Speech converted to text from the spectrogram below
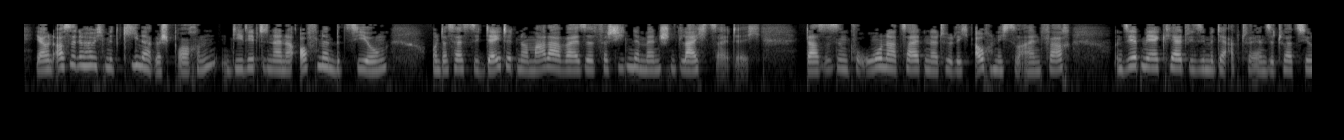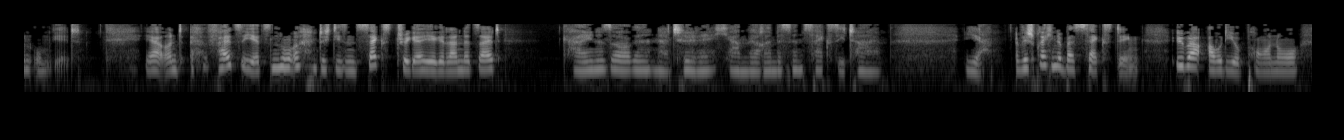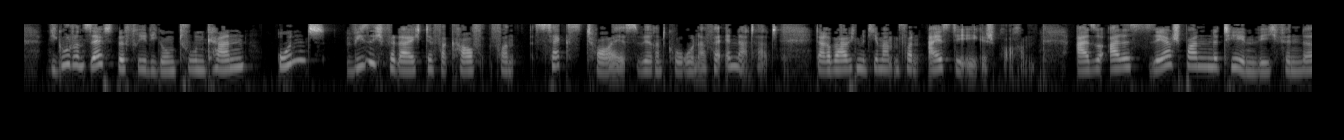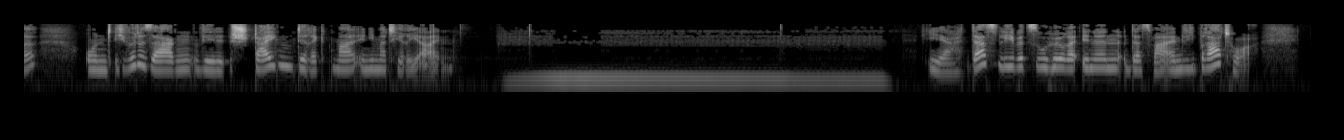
Ja, und außerdem habe ich mit Kina gesprochen. Die lebt in einer offenen Beziehung und das heißt, sie datet normalerweise verschiedene Menschen gleichzeitig. Das ist in Corona-Zeiten natürlich auch nicht so einfach und sie hat mir erklärt, wie sie mit der aktuellen Situation umgeht. Ja, und falls ihr jetzt nur durch diesen Sex-Trigger hier gelandet seid, keine Sorge, natürlich haben wir auch ein bisschen Sexy Time. Ja, wir sprechen über Sexting, über Audioporno, wie gut uns Selbstbefriedigung tun kann und wie sich vielleicht der Verkauf von Sextoys während Corona verändert hat. Darüber habe ich mit jemandem von ice.de gesprochen. Also alles sehr spannende Themen, wie ich finde. Und ich würde sagen, wir steigen direkt mal in die Materie ein. Ja, das, liebe ZuhörerInnen, das war ein Vibrator.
